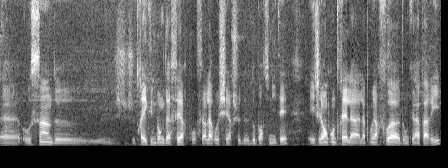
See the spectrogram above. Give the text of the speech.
euh, au sein de. Je travaillais avec une banque d'affaires pour faire la recherche d'opportunités, et je l'ai rencontré la, première fois donc à Paris.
